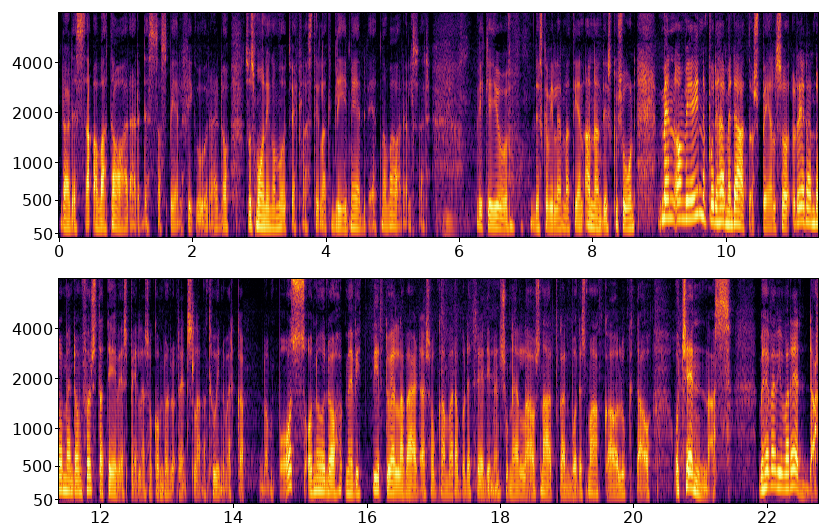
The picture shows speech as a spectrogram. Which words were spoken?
där dessa avatarer, dessa spelfigurer då så småningom utvecklas till att bli medvetna varelser. Vilket ju, det ska vi lämna till en annan diskussion. Men om vi är inne på det här med datorspel så redan då med de första tv-spelen så kom då rädslan att hur inverkar de på oss? Och nu då med virtuella världar som kan vara både tredimensionella och snart kan både smaka och lukta och, och kännas. Behöver vi vara rädda?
